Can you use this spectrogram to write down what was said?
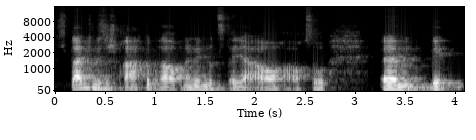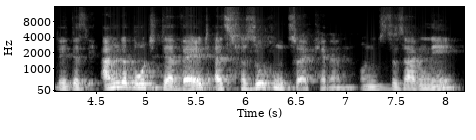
das bleibe ich in diesem Sprachgebrauch, ne, den nutzt er ja auch, auch so, ähm, die, das Angebot der Welt als Versuchung zu erkennen und zu sagen, nee,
